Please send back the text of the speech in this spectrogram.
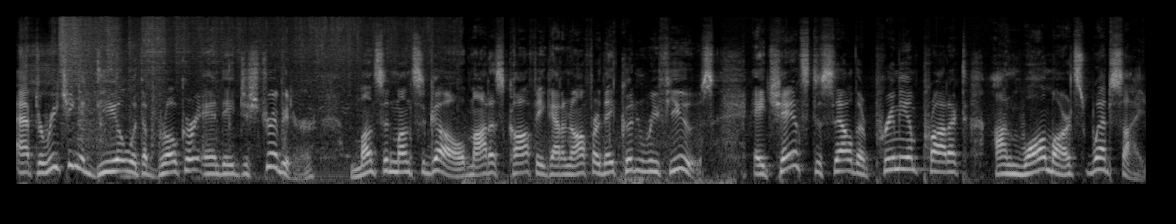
After reaching a deal with a broker and a distributor, months and months ago, Modest Coffee got an offer they couldn't refuse a chance to sell their premium product on Walmart's website.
